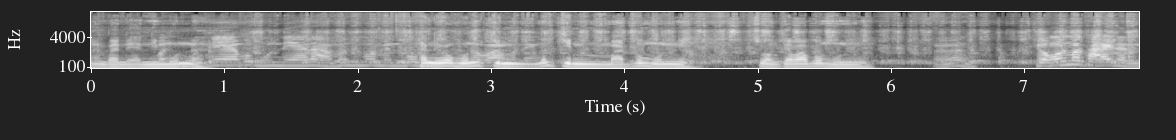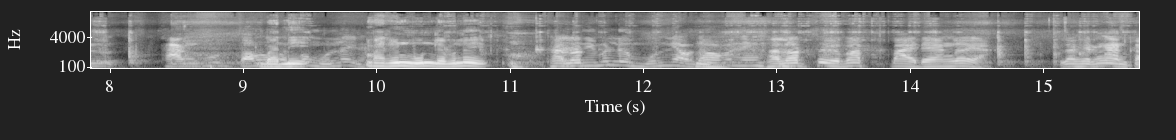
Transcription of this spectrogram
อันบัดนี้อันนี้หมุนน่ะแน่ว่าหมุนแน่น่ะมันมันมันท่านนี้ว่าหมุนกินมันกินบาดบ่หมุนนี่ช่วงจะว่าบ่หมุนเออช่วงมันมาไทยนั่น ทางผู้สองบัดนี้หมุนเลยบาดมันหมุนเลยมันเลย ถ้ารถนี้มันเริ่มหมุนแล้วแต่ว่ามันยังถ้ารถซื้อมาป้ายแดงเลยอะแล้วเห็นงานต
